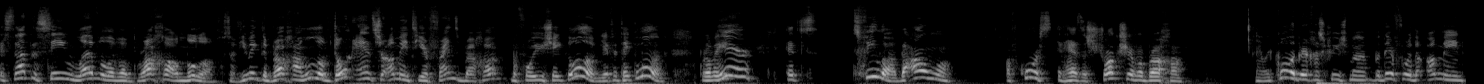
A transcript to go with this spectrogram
it's not the same level of a bracha al lulav. So if you make the bracha al lulav, don't answer Amen to your friend's bracha before you shake the lulav. You have to take the lulav. But over here, it's Tefillah, Ba'alma. Of course, it has a structure of a bracha, and we call it Birchas Kriya but therefore the Amen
